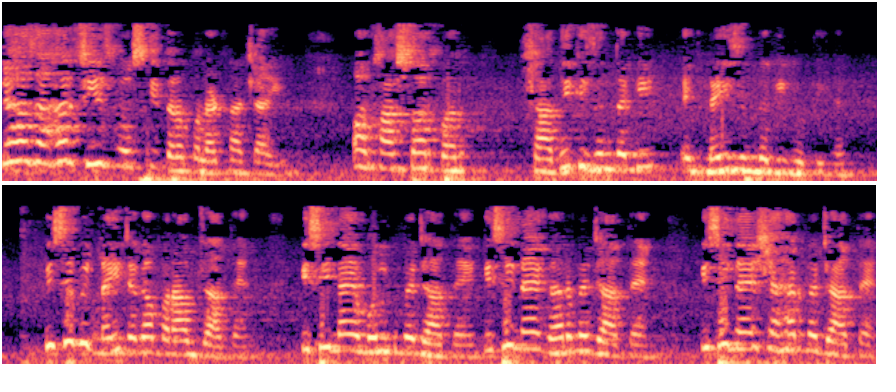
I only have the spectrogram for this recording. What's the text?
لہٰذا ہر چیز میں اس کی طرف پلٹنا چاہیے۔ اور خاص طور پر شادی کی زندگی ایک نئی زندگی ہوتی ہے۔ کسی بھی نئی جگہ پر آپ جاتے ہیں، کسی نئے ملک میں جاتے ہیں، کسی نئے گھر میں جاتے ہیں، کسی نئے شہر میں جاتے ہیں،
